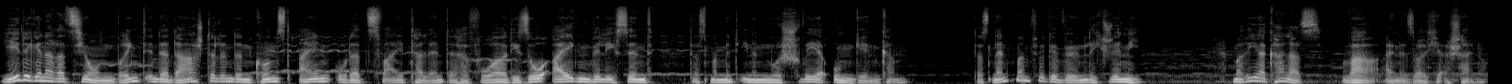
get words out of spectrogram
Jede Generation bringt in der darstellenden Kunst ein oder zwei Talente hervor, die so eigenwillig sind, dass man mit ihnen nur schwer umgehen kann. Das nennt man für gewöhnlich Genie. Maria Callas war eine solche Erscheinung.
